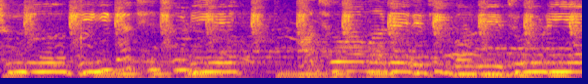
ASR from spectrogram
সুরভি গেছে ছড়িয়ে আছো আমাদের জীবনে জড়িয়ে।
